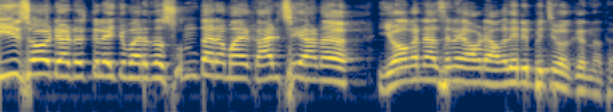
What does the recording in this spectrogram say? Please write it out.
ഈശോയുടെ അടുക്കിലേക്ക് വരുന്ന സുന്ദരമായ കാഴ്ചയാണ് യോഗനാസിനെ അവിടെ അവതരിപ്പിച്ചു വെക്കുന്നത്.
